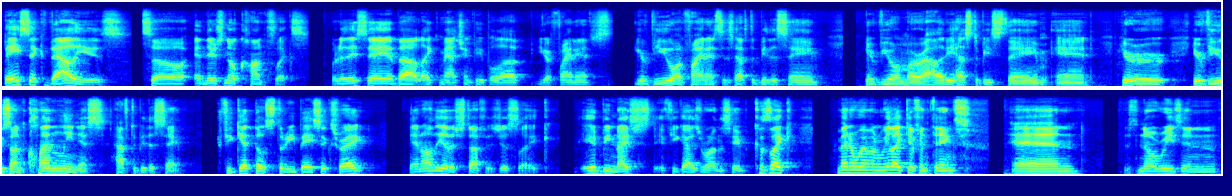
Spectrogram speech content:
basic values. So and there's no conflicts. What do they say about like matching people up? Your finance, your view on finances have to be the same. Your view on morality has to be the same, and your your views on cleanliness have to be the same. If you get those three basics right, then all the other stuff is just like it'd be nice if you guys were on the same. Because like men and women, we like different things, and there's no reason.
